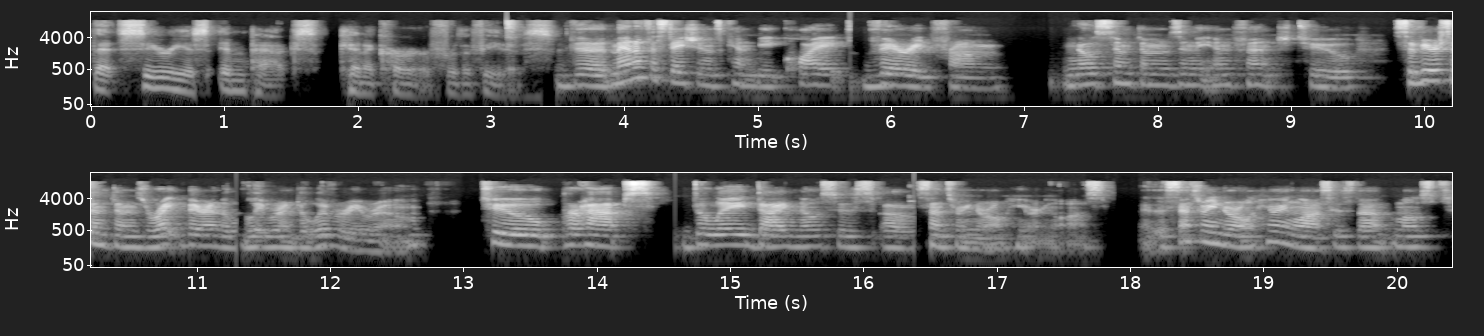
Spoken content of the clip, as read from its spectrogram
that serious impacts can occur for the fetus. The manifestations can be quite varied from no symptoms in the infant to severe symptoms right there in the labor and delivery room to perhaps delayed diagnosis of sensory neural hearing loss. The sensory neural hearing loss is the most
